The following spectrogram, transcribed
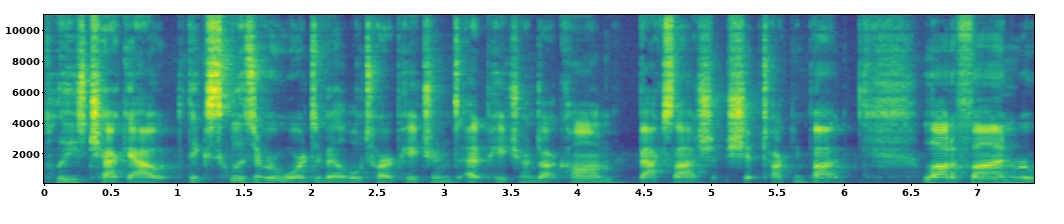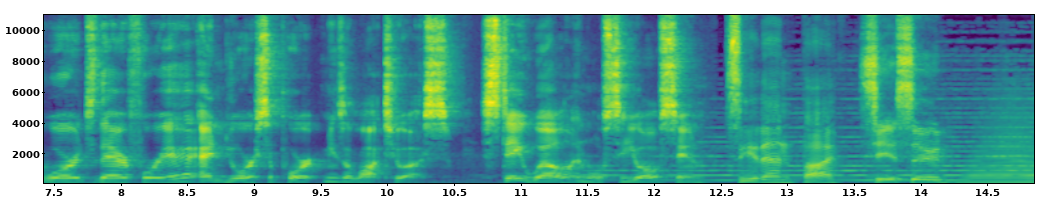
please check out the exclusive rewards available to our patrons at patreon.com backslash shiptalkingpod. A lot of fun rewards there for you, and your support means a lot to us. Stay well, and we'll see you all soon. See you then. Bye. See you soon.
